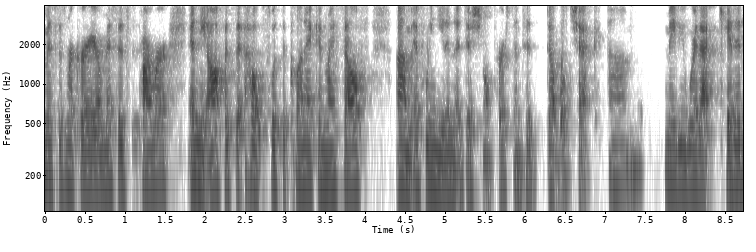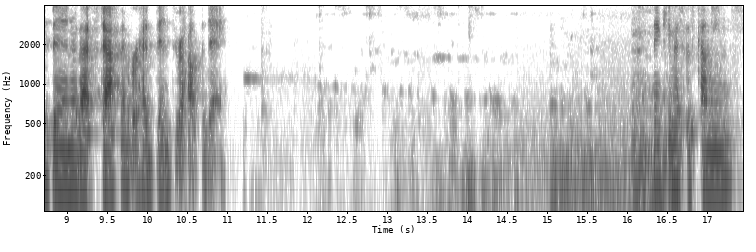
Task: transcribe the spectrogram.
Mrs. McCurry or Mrs. Palmer in the office that helps with the clinic and myself um, if we need an additional person to double check um, maybe where that kid had been or that staff member had been throughout the day. Thank you, Mrs. Cummings.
